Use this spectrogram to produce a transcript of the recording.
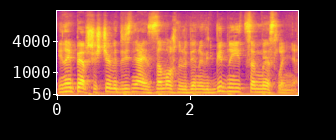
І найперше, що відрізняє заможну людину від бідної, це мислення.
